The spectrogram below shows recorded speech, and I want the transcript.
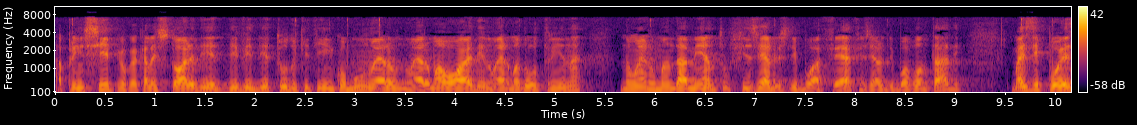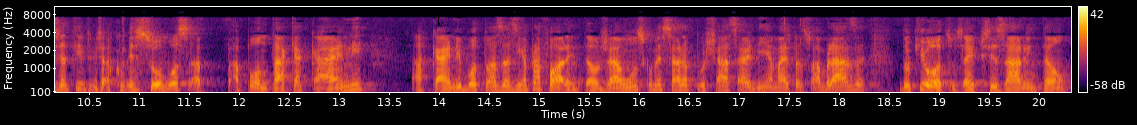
A princípio, com aquela história de dividir tudo que tinha em comum, não era, não era uma ordem, não era uma doutrina, não era um mandamento, fizeram isso de boa fé, fizeram de boa vontade, mas depois já, já começou a apontar que a carne, a carne botou as asinhas para fora. Então já uns começaram a puxar a sardinha mais para sua brasa do que outros. Aí precisaram então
